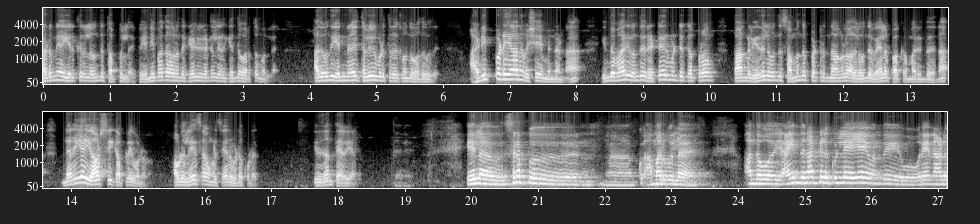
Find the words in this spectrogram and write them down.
கடுமையாக இருக்கிறதுல வந்து தப்பு இல்லை. இப்போ என்னை பார்த்தா அவர் அந்த கேள்வி கேட்டால் எனக்கு எந்த வருத்தமும் இல்லை. அது வந்து என்ன தெளிவுபடுத்துறதுக்கு வந்து உதவுது. அடிப்படையான விஷயம் என்னன்னா இந்த மாதிரி வந்து ரிட்டையர்மெண்ட்டுக்கு அப்புறம் தாங்கள் எதில் வந்து சம்மந்தப்பட்டிருந்தாங்களோ அதில் வந்து வேலை பார்க்குற மாதிரி இருந்ததுன்னா நிறைய யார்ஸ்டிக் அப்ளை பண்ணணும். அவ்வளோ லேசாக அவங்களை சேர விடக்கூடாது. இதுதான் தேவையானது. இதில் சிறப்பு அமர்வில் அந்த ஐந்து நாட்களுக்குள்ளேயே வந்து ஒரே நாடு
